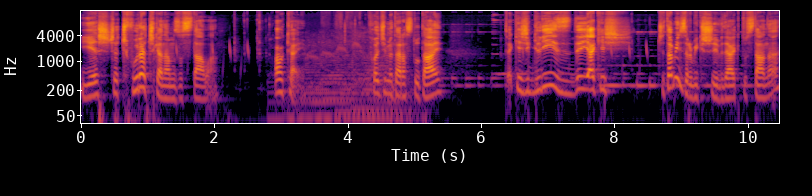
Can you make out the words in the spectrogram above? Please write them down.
Jeszcze czwóreczka nam została. Okej. Wchodzimy teraz tutaj. Tu jakieś glizdy, jakieś... Czy to mi zrobi krzywdę, jak tu stanę?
